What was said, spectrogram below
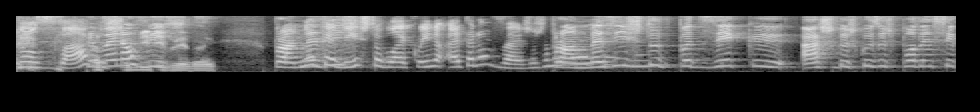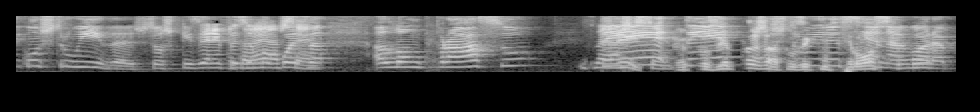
Não sabes? Também não ideia. Pronto, mas Nunca isto, viste o Black Widow? Até não vejas. também pronto, mas isto tudo para dizer que acho que as coisas podem ser construídas. Se eles quiserem fazer uma coisa a longo prazo, tem, acho que sim. Eu estou a tem dizer para já, estou a dizer que o construir a cena. próximo- Agora,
